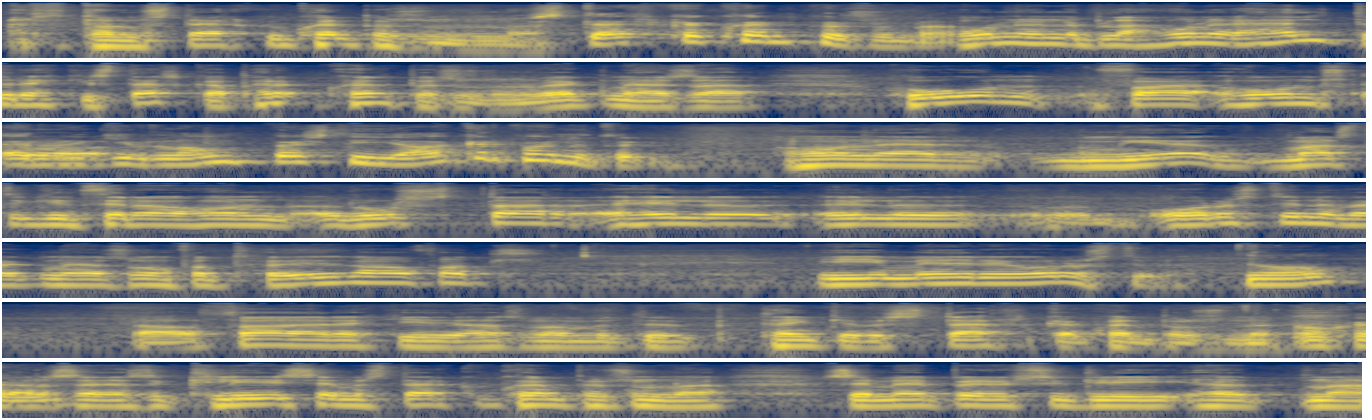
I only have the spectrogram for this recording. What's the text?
Ertu að tala um sterku kvennpersonuna? sterka kvenpersona Hún er hún er heldur ekki sterska kvennpersonuna vegna þess að hún, fa- hún Er sko, hann ekki langt best í jakarpælutun? hún er mjög, manst ekki þegar hún rústar heilu, heilu orustunni vegna þess að hún fær tauga áfall í miðri orustu. Já Já, það er ekki það sem maður myndi tengja við sterka kvennpersonu. Ok. Það er að segja þessi klísja með sterku kvennpersona sem er basically hérna,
